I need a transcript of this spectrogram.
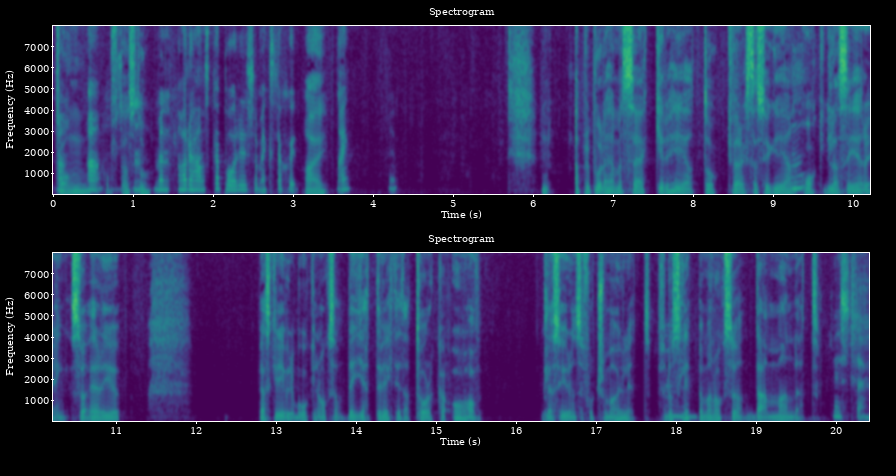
Tång ja. oftast då. Mm. Men har du handskar på dig som extra skydd? Nej. Nej. Nej. Apropå det här med säkerhet och verkstadshygien Mm. och glasering så är det ju, jag skriver i boken också, det är jätteviktigt att torka av glasyren så fort som möjligt. För då Mm. slipper man också dammandet. Just det.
